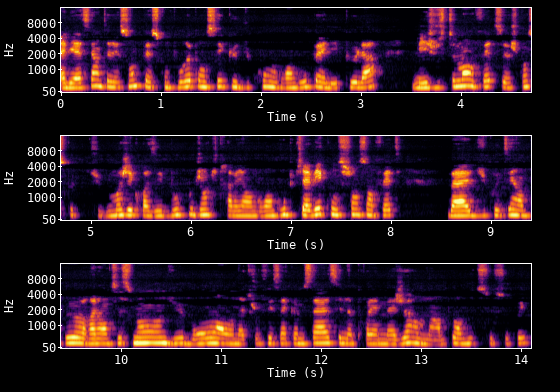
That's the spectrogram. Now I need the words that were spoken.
elle est assez intéressante parce qu'on pourrait penser que du coup, en grand groupe, elle est peu là. Mais justement, en fait, je pense que moi, j'ai croisé beaucoup de gens qui travaillaient en grand groupe, qui avaient conscience, en fait, bah, du côté un peu ralentissement, du bon, on a toujours fait ça comme ça, c'est notre problème majeur, on a un peu envie de se secouer.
